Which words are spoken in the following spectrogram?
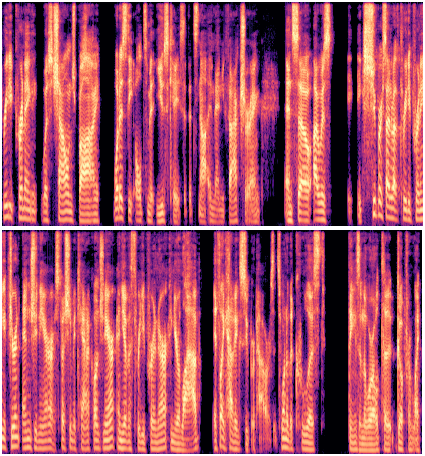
3D printing was challenged by what is the ultimate use case if it's not in manufacturing. And so I was super excited about 3D printing. If you're an engineer, especially mechanical engineer, and you have a 3D printer in your lab, it's like having superpowers. It's one of the coolest things in the world to go from like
